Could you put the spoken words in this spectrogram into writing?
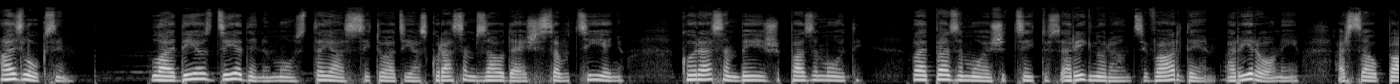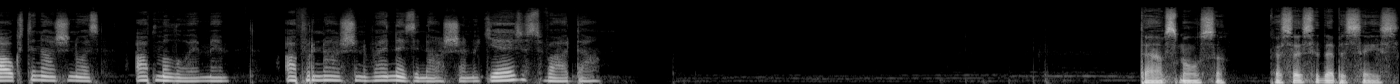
aizlūksim, lai Dievs dziedina mūs tajās situācijās, kur esam zaudējuši savu cieņu, kur esam bijuši pazemoti vai pazemojuši citus ar ignoranci, vārdiem, ar ironiju, ar savu paaugstināšanos, apmelojumiem, aprunāšanu vai nezināšanu Jēzus vārdā. Tēvs mūsu, kas esi debesīs,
